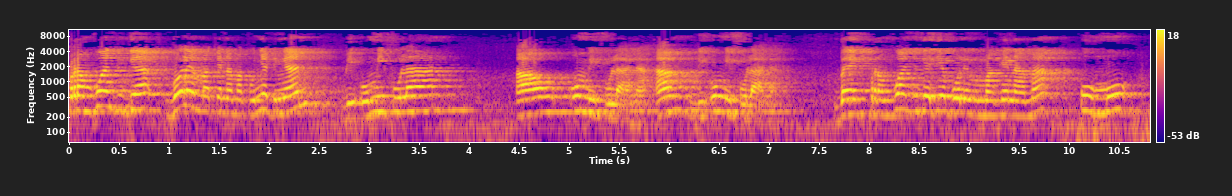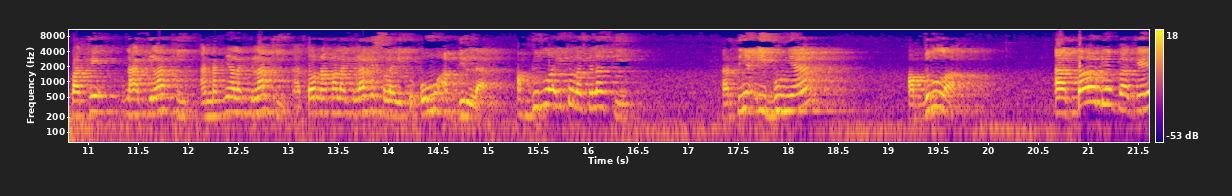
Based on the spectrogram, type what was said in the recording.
perempuan juga boleh pakai nama kunya dengan bi umi fulan au umi fulana am bi umi fulana baik perempuan juga dia boleh memakai nama Umu pakai laki-laki, anaknya laki-laki atau nama laki-laki setelah itu Umu Abdullah. Abdullah itu laki-laki. Artinya ibunya Abdullah. Atau dia pakai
